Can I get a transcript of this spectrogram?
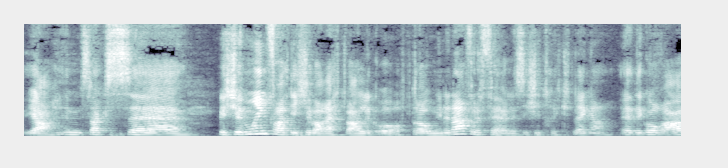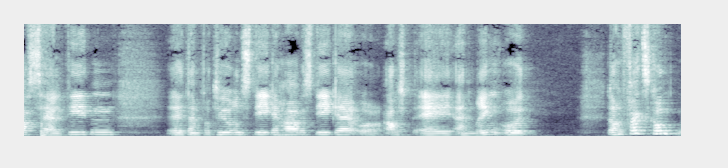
ja, en slags eh, bekymring for at det ikke var rett valg å oppdra ungene der, for det føles ikke trygt lenger. Eh, det går ras hele tiden. Eh, temperaturen stiger, havet stiger, og alt er i endring. Og det har faktisk kommet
